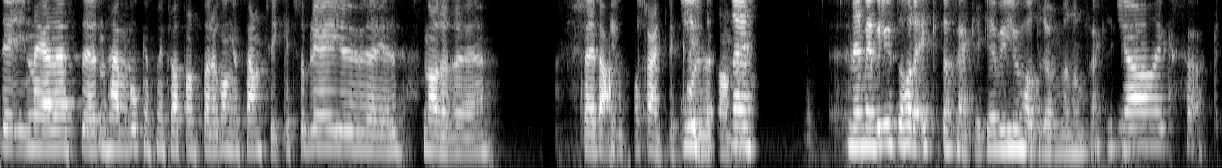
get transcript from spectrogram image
Det, när jag läste den här boken som vi pratade om förra gången, Samtycket, så blev jag ju eh, snarare fed up på Frankrike. Nej. Nej, men jag vill ju inte ha det äkta Frankrike. Jag vill ju ha drömmen om Frankrike. Ja, exakt.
